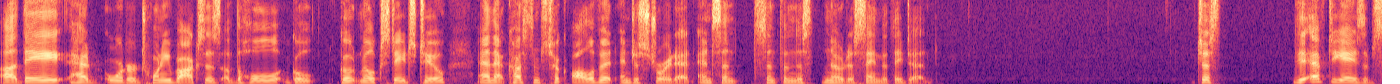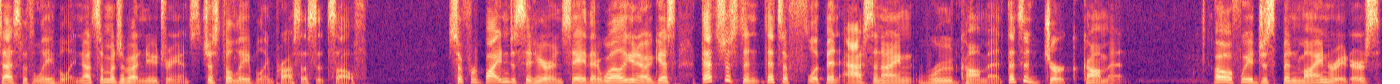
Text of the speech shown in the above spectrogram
uh, they had ordered 20 boxes of the whole goat goat milk stage two, and that customs took all of it and destroyed it, and sent sent them this notice saying that they did. Just the FDA is obsessed with labeling, not so much about nutrients, just the labeling process itself. So for Biden to sit here and say that, well, you know, I guess that's just an that's a flippant, asinine, rude comment. That's a jerk comment. Oh, if we had just been mind readers,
